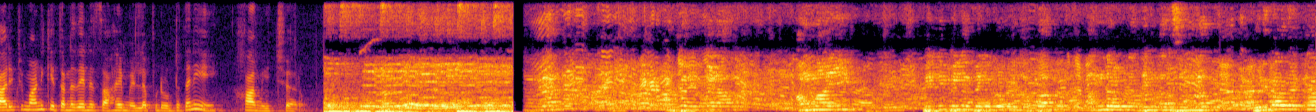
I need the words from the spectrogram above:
కార్యక్రమానికి తనదైన సహాయం ఎల్లప్పుడూ ఉంటుందని హామీ ఇచ్చారు. అందరూ కూడా దిగాల్సిందిగా విడిగా పెట్టినా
